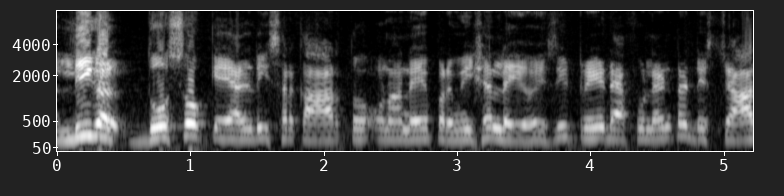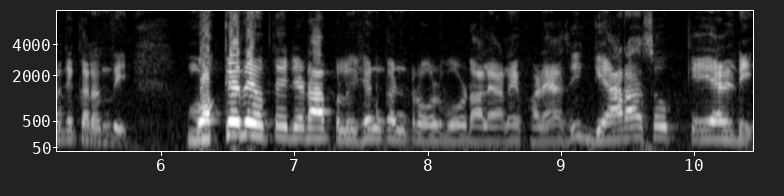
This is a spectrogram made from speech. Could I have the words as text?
ਲੀਗਲ 200 ਕੇਐਲਡੀ ਸਰਕਾਰ ਤੋਂ ਉਹਨਾਂ ਨੇ ਪਰਮਿਸ਼ਨ ਲਈ ਹੋਈ ਸੀ ਟ੍ਰੇਡ ਐਫੂਲੈਂਟ ਡਿਸਚਾਰਜ ਕਰਨ ਦੀ। ਮੌਕੇ ਦੇ ਉੱਤੇ ਜਿਹੜਾ ਪੋਲੂਸ਼ਨ ਕੰਟਰੋਲ ਬੋਰਡ ਵਾਲਿਆਂ ਨੇ ਫੜਿਆ ਸੀ 1100 ਕੇਐਲਡੀ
